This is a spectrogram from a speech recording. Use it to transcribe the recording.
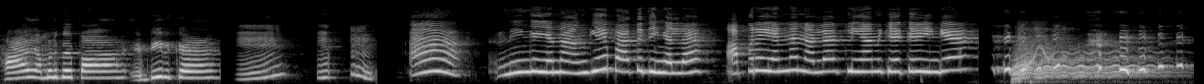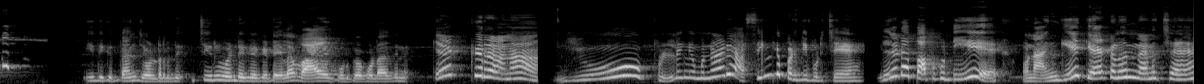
ஹாய் அமுலு பேப்பா எப்படி இருக்க? இதுக்கு தான் சொல்றது. சிறுவண்டுங்க கிட்ட எல்லாம் வாயை கொடுக்க கூடாதுன்னு. கேக்குறானா? ஐயோ பிள்ளைங்க முன்னாடி அசிங்கப்படுத்தி பிடிச்சேன் இல்லடா பாப்புக்குட்டி. உன்னை அங்கேயே கேட்கணும்னு நினைச்சேன்.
